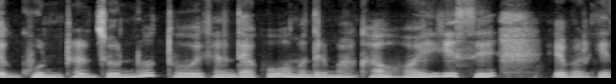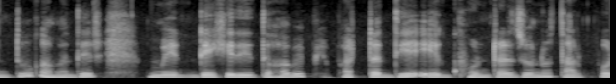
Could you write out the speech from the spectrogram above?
এক ঘণ্টার জন্য। তো এখানে দেখো আমাদের মাখা হয়ে গেছে। এবার কিন্তু আমাদের রেখে দিতে হবে পেপারটা দিয়ে এক ঘণ্টার জন্য। তারপর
